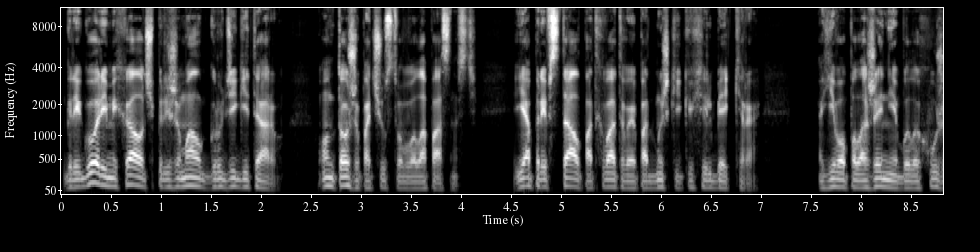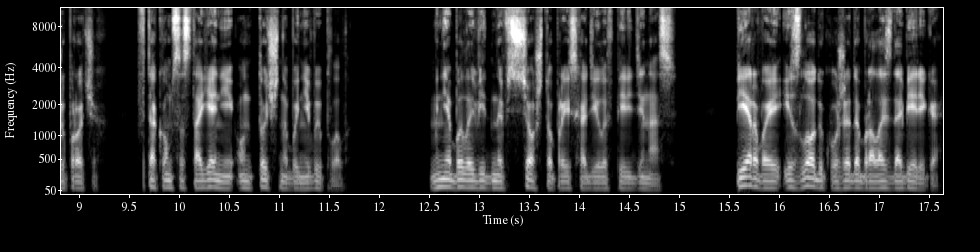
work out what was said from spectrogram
Григорий Михайлович прижимал к груди гитару. Он тоже почувствовал опасность. Я привстал, подхватывая подмышки Кюхельбеккера. Его положение было хуже прочих. В таком состоянии он точно бы не выплыл. Мне было видно все, что происходило впереди нас. Первая из лодок уже добралась до берега,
